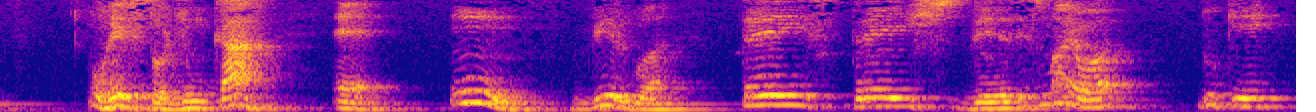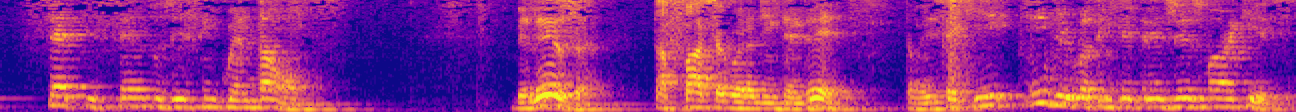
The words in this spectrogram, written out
o resistor de 1K é 1,33 vezes maior do que 750 ohms. Beleza? Tá fácil agora de entender? Então esse aqui 1,33 vezes maior que esse.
